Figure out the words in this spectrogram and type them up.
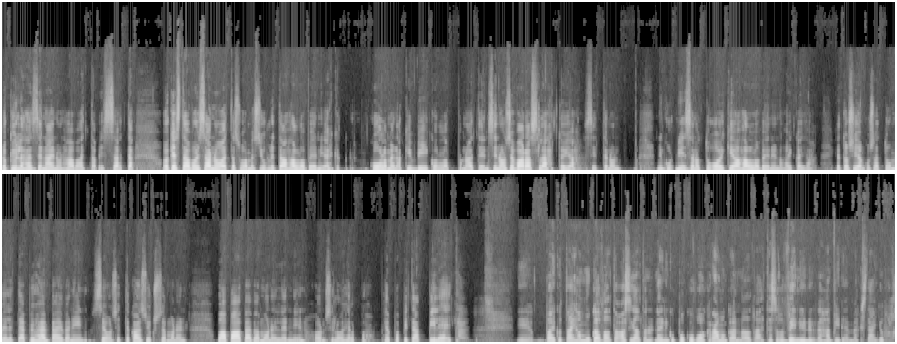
No kyllähän se näin on havaittavissa, että oikeastaan voi sanoa, että Suomessa juhlitaan Halloweenia ehkä kolmenakin viikonloppuna. Et ensin on se varas lähtö ja sitten on niin, kuin niin sanottu oikea Halloweenin aika ja ja tosiaan kun sattuu meille tämä pyhänpäivä, niin se on sitten myös yksi semmoinen vapaa päivä monelle, niin on silloin helppo, helppo pitää bileitä. Niin, vaikuttaa ihan mukavalta asialta näin niin kuin pukuvuokraamon kannalta, että se on venynyt vähän pidemmäksi tämä juhla.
